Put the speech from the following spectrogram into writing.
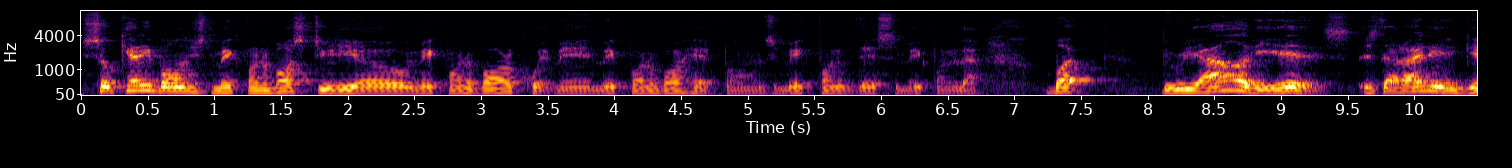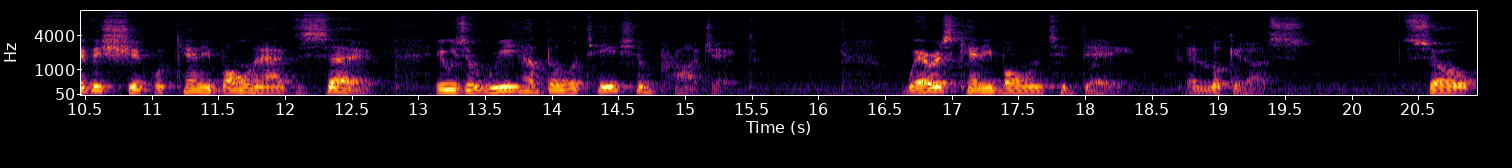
So Kenny Bolin used to make fun of our studio and make fun of our equipment, make fun of our headphones, and make fun of this and make fun of that. But the reality is, is that I didn't give a shit what Kenny Bolin had to say. It was a rehabilitation project. Where is Kenny Bolin today? And look at us. So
